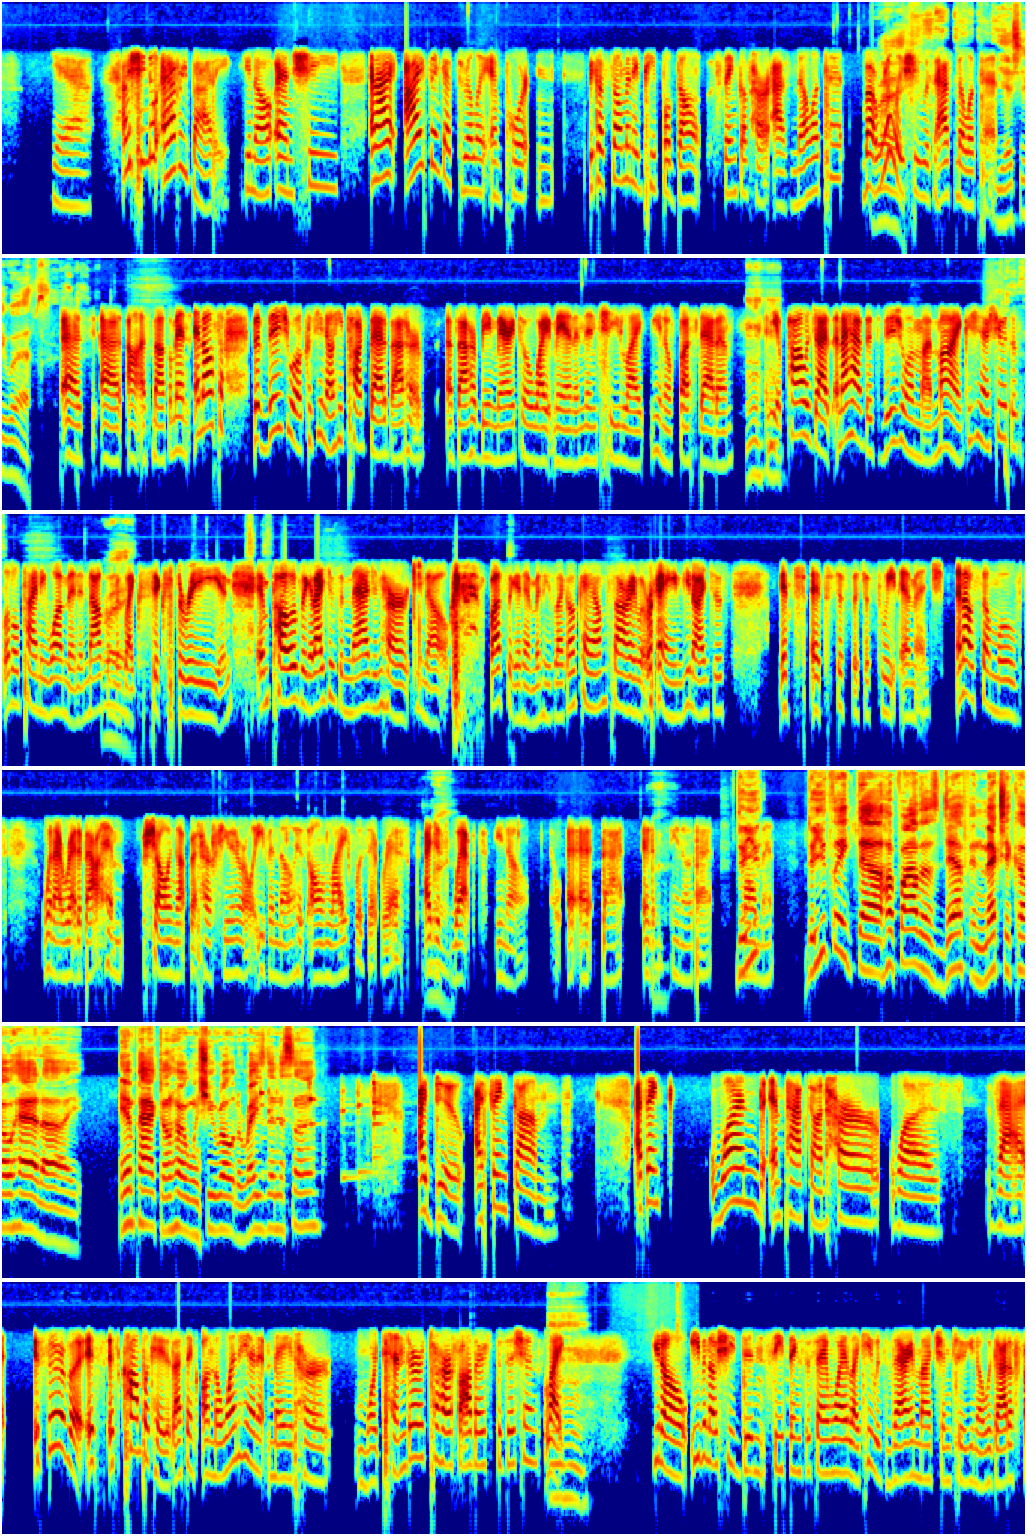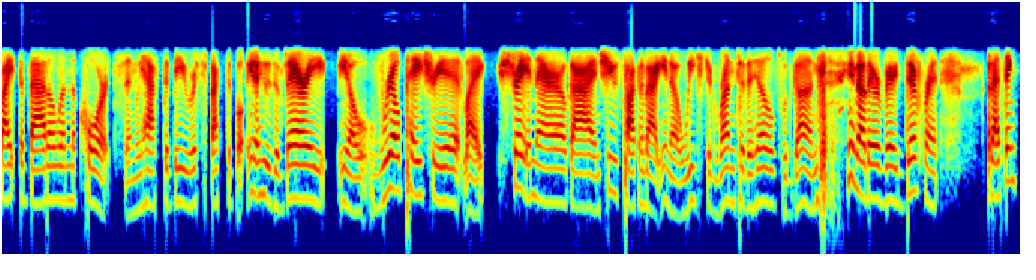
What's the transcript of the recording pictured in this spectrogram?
Yeah. I mean, she knew everybody, you know, and she and I I think it's really important because so many people don't think of her as militant, but really she was as militant Yes, she was. as as uh, as Malcolm and and also the visual cuz you know, he talked bad about her about her being married to a white man and then she like, you know, fussed at him. And he Mhm. apologized. And i have this visual in my mind because you know she was this little tiny woman and malcolm is Right. like six three and imposing and i just imagine her you know fussing at him. And he's like okay i'm sorry lorraine. You know i just it's it's just such a sweet image. And i was so moved when i read about him showing up at her funeral even though his own life was at risk. I just wept you know at, at that at Right. you know that Do you do you think uh, her father's death in Mexico had a impact on her when she wrote "A Raisin in the Sun"? I do. I think um I think one the impact on her was that it's sort of a it's it's complicated. I think on the one hand it made her more tender to her father's position. Like Mhm. You know, even though she didn't see things the same way, like he was very much into, you know, we got to fight the battle in the courts and we have to be respectable. You know, he was a very, you know, real patriot, like straight and narrow guy. And she was talking about, you know, we should run to the hills with guns. you know, they were very different. But I think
